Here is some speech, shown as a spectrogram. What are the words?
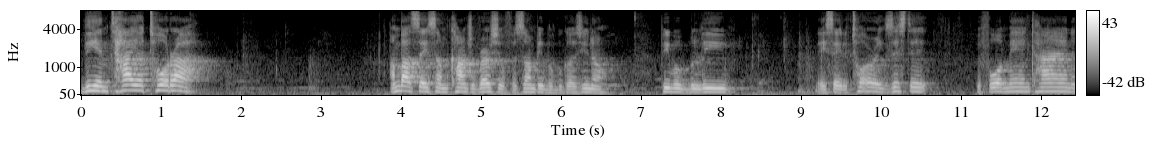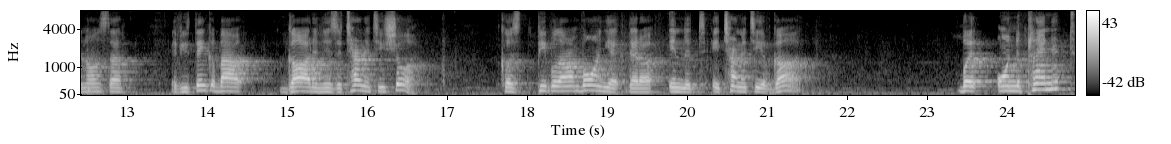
The entire Torah. I'm about to say something controversial for some people because, you know, people believe, they say the Torah existed before mankind and all that stuff. If you think about God in his eternity, sure. Because people aren't born yet that are in the eternity of God. But on the planet,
